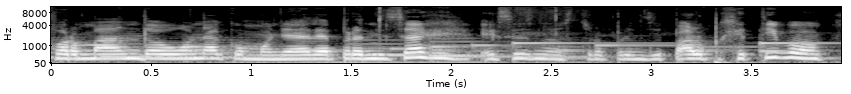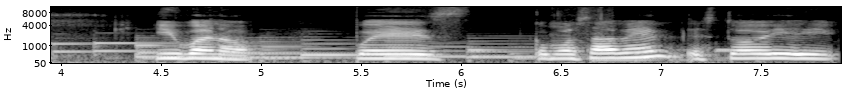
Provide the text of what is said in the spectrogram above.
formando una comunidad de aprendizaje. Ese es nuestro principal objetivo. Y bueno, pues como saben, estoy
